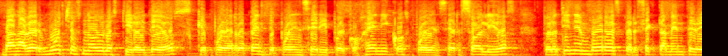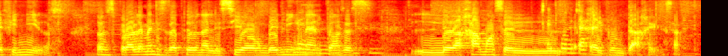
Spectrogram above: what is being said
Van a haber muchos nódulos tiroideos que de repente pueden ser hipoecogénicos, pueden ser sólidos, pero tienen bordes perfectamente definidos. Entonces probablemente se trate de una lesión benigna, entonces le bajamos el, el puntaje, exacto.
